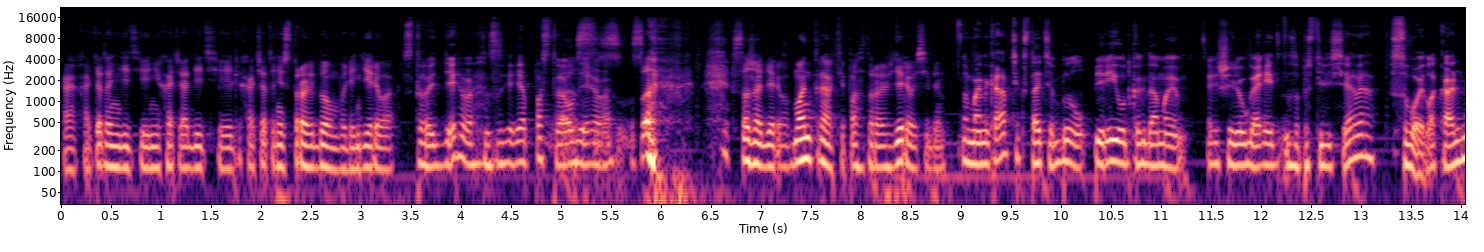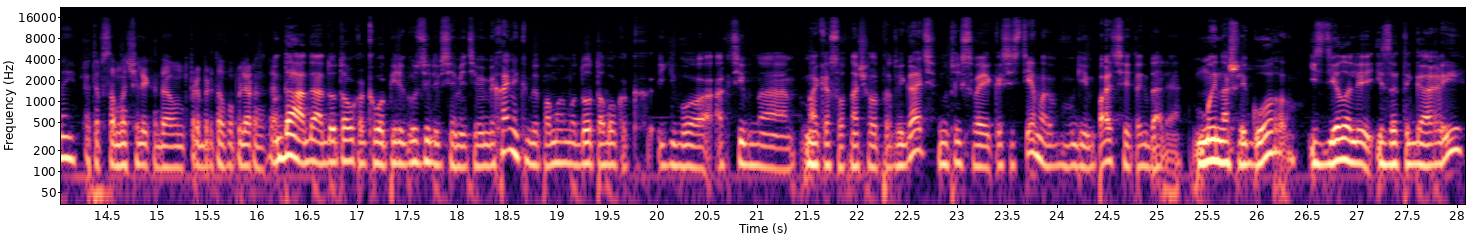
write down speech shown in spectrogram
Хотят они детей, не хотят детей, или хотят они строить дом или дерево. Строить дерево? Я построил дерево. С- с- Сажать дерево. В Майнкрафте построишь дерево себе. В Майнкрафте, кстати, был период, когда мы решили угореть, запустили сервер, свой локальный. Это в самом начале, когда он приобретал популярность, да? Да, да, до того, как его перегрузили всеми этими механиками, по-моему, до того, как его активно Microsoft начала продвигать внутри своей экосистемы, в Game Pass е и так далее. Мы нашли гору и сделали из этой горы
